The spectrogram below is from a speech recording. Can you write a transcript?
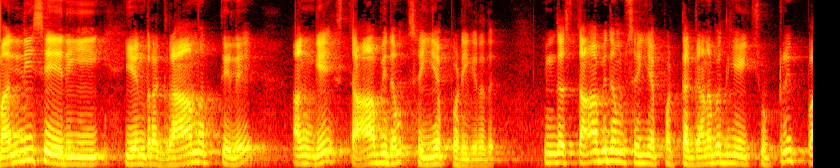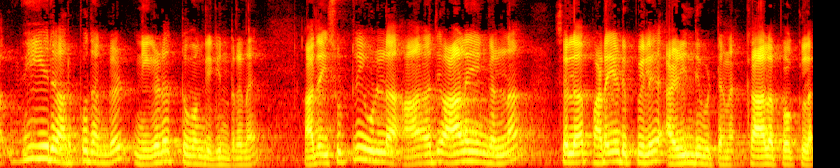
மல்லிசேரி என்ற கிராமத்திலே அங்கே ஸ்தாபிதம் செய்யப்படுகிறது. இந்த ஸ்தாபிதம் செய்யப்பட்ட கணபதியை சுற்றி பல்வேறு அற்புதங்கள் நிகழத் துவங்குகின்றன. அதை சுற்றி உள்ள ஆதி ஆலயங்கள்லாம் சில படையெடுப்பிலே அழிந்து விட்டன காலப்போக்கில்.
